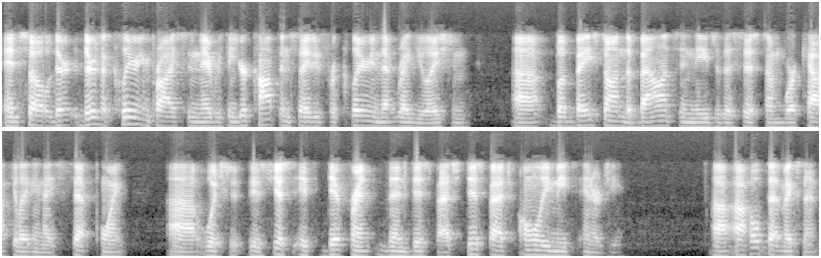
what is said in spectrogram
and so there, there's a clearing price and everything. You're compensated for clearing that regulation. Uh, but based on the balancing needs of the system, we're calculating a set point, uh, which is just, it's different than dispatch. Dispatch only meets energy. Uh, I hope that makes sense.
